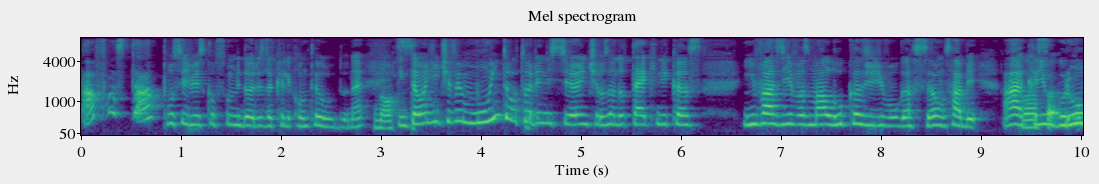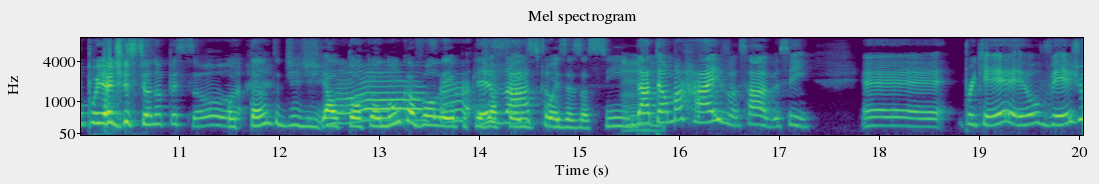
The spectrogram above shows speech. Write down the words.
afastar possíveis consumidores daquele conteúdo, né? Nossa. Então a gente vê muito autor iniciante usando técnicas invasivas malucas de divulgação, sabe? Ah, Nossa. cria o um grupo e adiciona a pessoa. O tanto de, de autor Nossa, que eu nunca vou ler porque exato. já fez coisas assim. Dá até uma raiva, sabe? Assim. É, porque eu vejo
